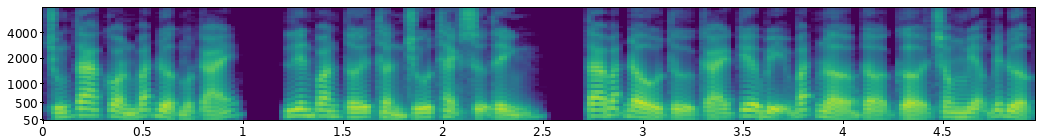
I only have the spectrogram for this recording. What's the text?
chúng ta còn bắt được một cái, liên quan tới thần chú thạch sự tình, ta bắt đầu từ cái kia bị bắt nở bờ cờ trong miệng biết được.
